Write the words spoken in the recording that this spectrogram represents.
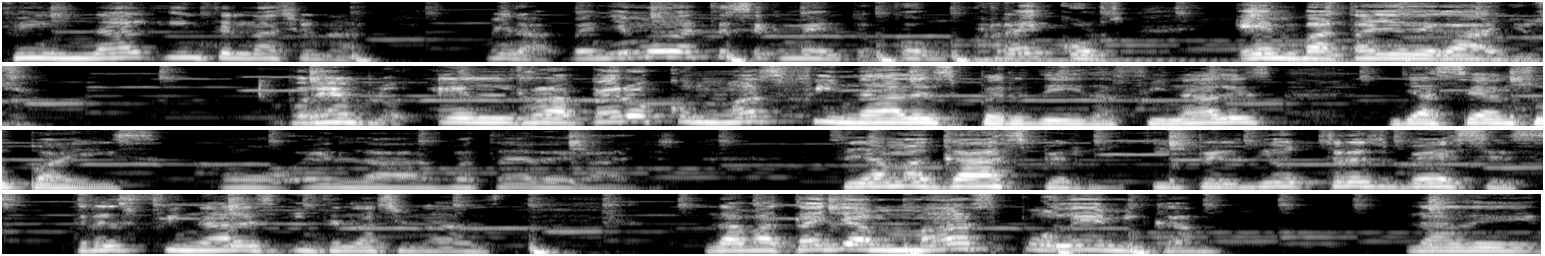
final internacional. Mira, venimos de este segmento con récords en batalla de gallos. Por ejemplo, el rapero con más finales perdidas, finales ya sea en su país en las batallas de gallos. Se llama Gasper y perdió tres veces, tres finales internacionales. La batalla más polémica, la de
